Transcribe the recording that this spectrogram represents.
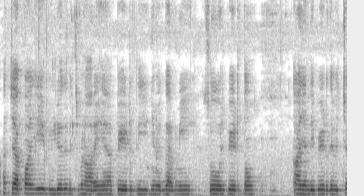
ਅੱਜ ਆਪਾਂ ਜੀ ਵੀਡੀਓ ਦੇ ਵਿੱਚ ਬਣਾ ਰਹੇ ਹਾਂ ਪੇਟ ਦੀ ਜਿਵੇਂ ਗਰਮੀ, ਸੋਜ ਪੇਟ ਤੋਂ ਆ ਜਾਂਦੀ ਪੇਟ ਦੇ ਵਿੱਚ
